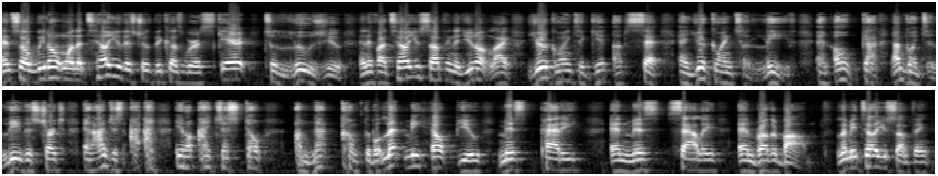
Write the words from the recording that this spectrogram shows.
And so we don't want to tell you this truth because we're scared to lose you. And if I tell you something that you don't like, you're going to get upset and you're going to leave. And oh God, I'm going to leave this church and I'm just, I, I you know, I just don't, I'm not comfortable. Let me help you, Miss Patty and Miss Sally and Brother Bob. Let me tell you something.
